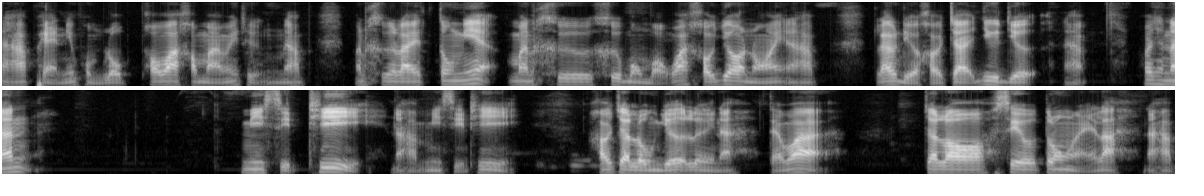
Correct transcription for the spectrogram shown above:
นะครับ แผนนี้ผมลบเพราะว่าเขามาไม่ถึงนะครับ มันคืออะไรตรงเนี้ยมันคือคือบ่งบอกว่าเขาย่อน้อยนะครับ แล้วเดี๋ยวเขาจะยืดเยอะนะครับ เพราะฉะนั้น มีสิทธิ์ที่นะครับ มีสิทธิ์ที่เขาจะลงเยอะเลยนะ แต่ว่าจะรอเซลล์ตรงไหนล่ะนะครับ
